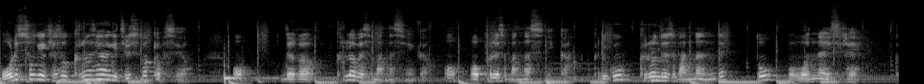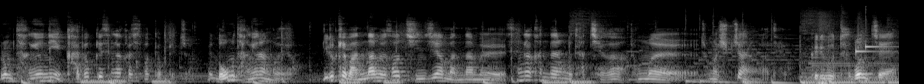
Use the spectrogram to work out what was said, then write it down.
머릿속에 계속 그런 생각이 들 수밖에 없어요 어? 내가 클럽에서 만났으니까 어? 어플에서 만났으니까 그리고 그런 데서 만났는데 또 뭐 원나잇을 해 그럼 당연히 가볍게 생각할 수밖에 없겠죠. 너무 당연한 거예요. 이렇게 만나면서 진지한 만남을 생각한다는 것 자체가 정말 정말 쉽지 않은 것 같아요. 그리고 두 번째,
